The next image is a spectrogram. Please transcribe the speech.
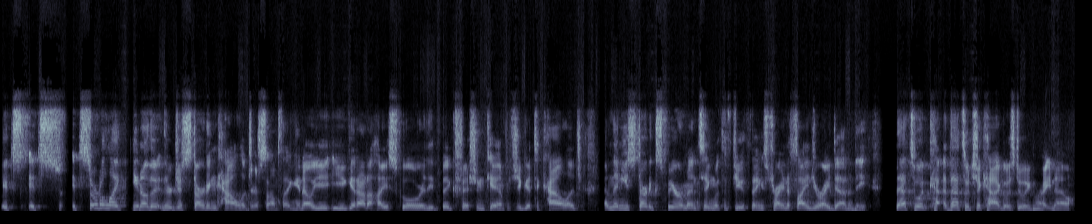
It's it's it's sort of like you know they're, they're just starting college or something. You know, you, you get out of high school or the big fishing campus, you get to college, and then you start experimenting with a few things, trying to find your identity. That's what that's what Chicago's doing right now.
